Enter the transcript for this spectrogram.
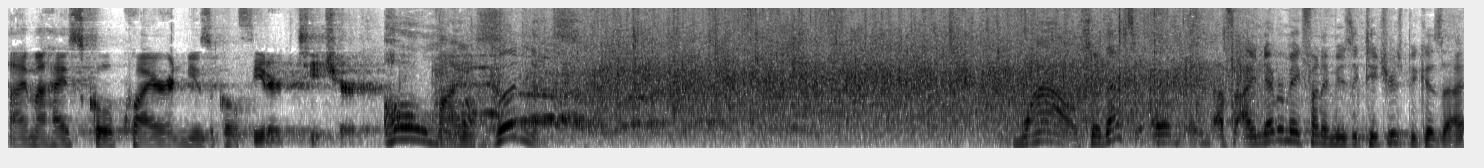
I'm a high school choir and musical theater teacher. Oh my goodness. Wow. So that's, uh, I never make fun of music teachers because I,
